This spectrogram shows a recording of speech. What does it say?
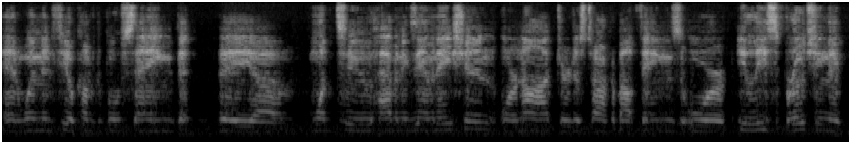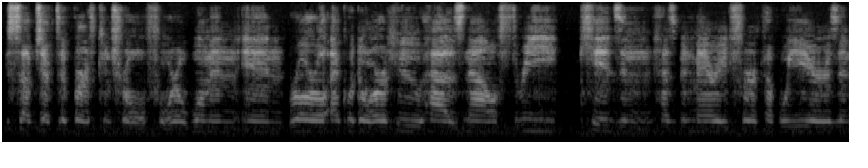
and women feel comfortable saying that they um, want to have an examination or not, or just talk about things, or at least broaching the subject of birth control for a woman in rural Ecuador who has now three kids and has been married for a couple years and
